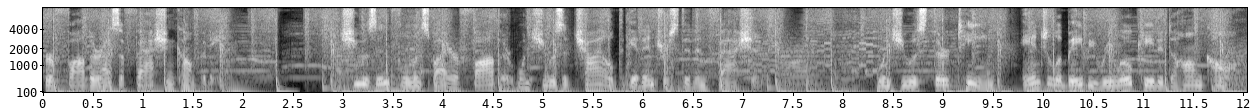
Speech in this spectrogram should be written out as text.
her father has a fashion company. She was influenced by her father when she was a child to get interested in fashion. When she was 13, Angelababy relocated to Hong Kong,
